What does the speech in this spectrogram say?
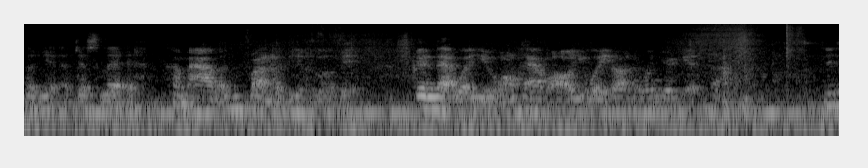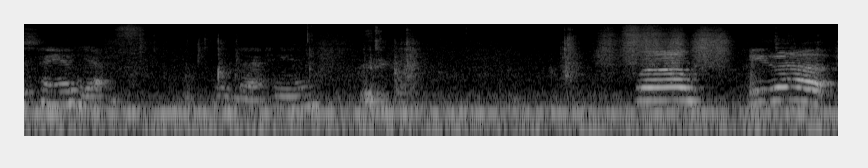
So yeah, just let it come out in front of you a little bit. Then that way you won't have all your weight on it when you're getting up. This hand, yeah, and that hand. Ready? Whoa, he's up.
